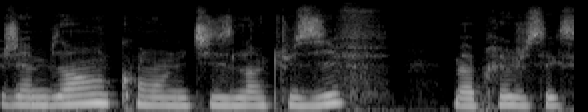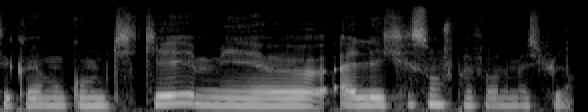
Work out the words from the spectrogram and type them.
j'aime bien quand on utilise l'inclusif, mais après, je sais que c'est quand même compliqué, mais à l'écrit, je préfère le masculin.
